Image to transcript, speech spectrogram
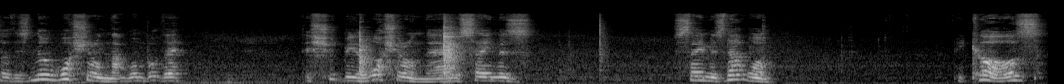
So there's no washer on that one, but there there should be a washer on there, the same as same as that one, because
